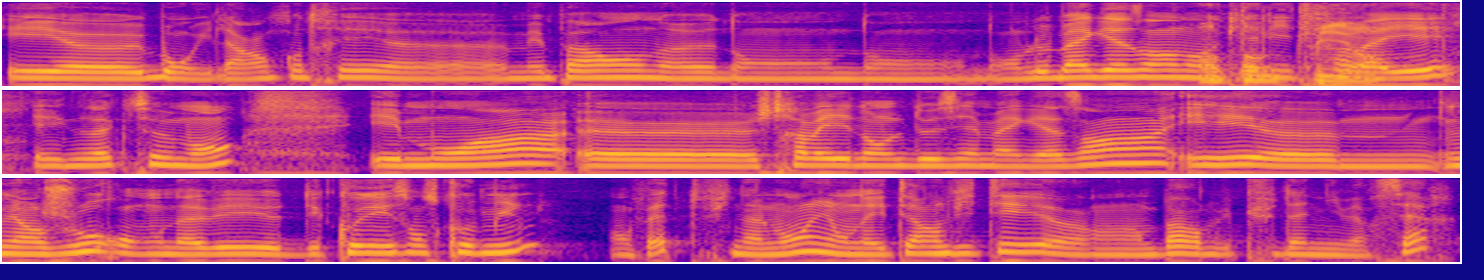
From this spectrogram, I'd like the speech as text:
Et euh, bon, il a rencontré euh, mes parents euh, dans, dans, dans, le magasin dans lequel il travaillait, exactement. Et moi, je travaillais dans le deuxième magasin. Et, et un jour, on avait des connaissances communes, en fait, finalement, et on a été invité à un barbecue d'anniversaire.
